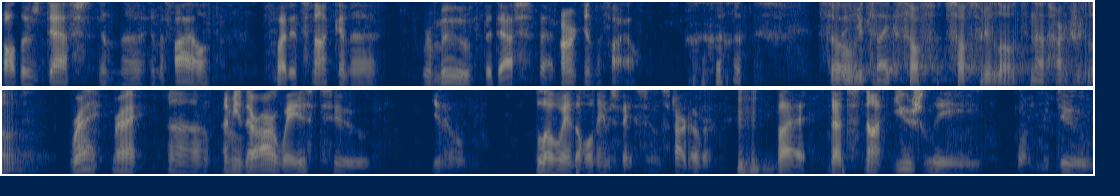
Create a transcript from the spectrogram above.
all those defs in the in the file, but it's not gonna remove the defs that aren't in the file. So, So it's can- like soft soft reload, not hard reload. Right, right. Um, I mean, there are ways to, you know, blow away the whole namespace and start over. hmm but that's not usually what you do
